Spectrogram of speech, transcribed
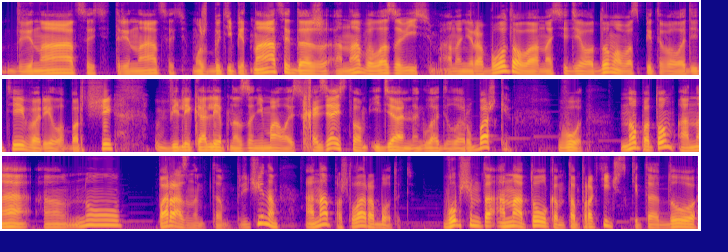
12, 13, может быть и 15 даже, она была зависима. Она не работала, она сидела дома, воспитывала детей, варила борщи, великолепно занималась хозяйством, идеально гладила рубашки. Вот. Но потом она, а, ну, по разным там причинам, она пошла работать. В общем-то, она толком там практически-то до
